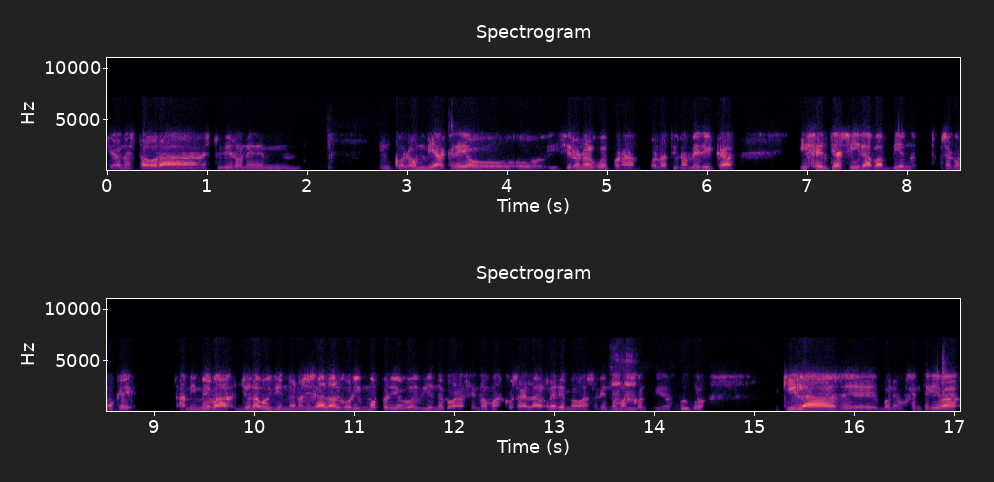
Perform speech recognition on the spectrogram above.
que han estado ahora, estuvieron en, en Colombia, creo, o, o hicieron algo por, por Latinoamérica, y gente así la vas viendo, o sea, como que a mí me va, yo la voy viendo, no sé si es el algoritmo, pero yo voy viendo que van haciendo más cosas en las redes, me van saliendo uh -huh. más contenido suyo. Kilas, eh, bueno, gente que lleva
